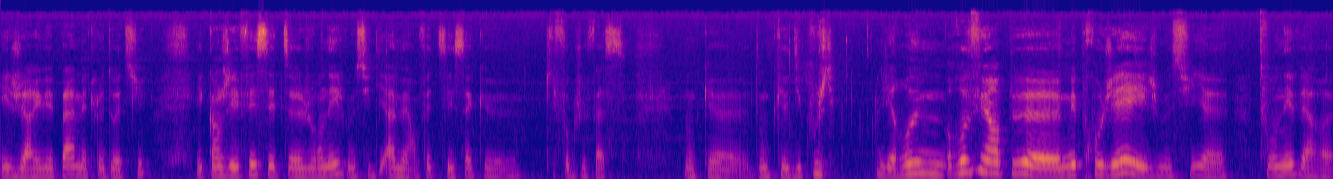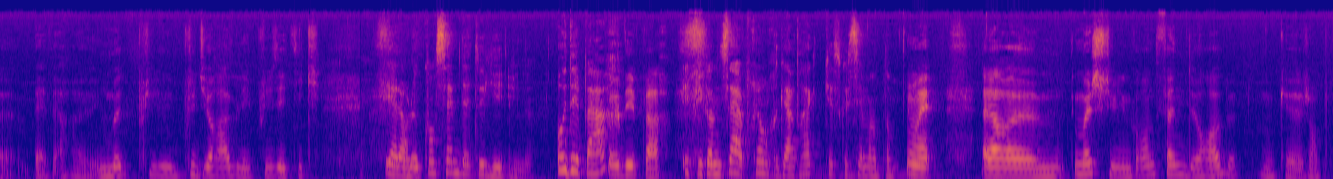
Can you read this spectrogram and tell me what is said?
et je n'arrivais pas à mettre le doigt dessus. Et quand j'ai fait cette euh, journée, je me suis dit ah mais en fait c'est ça qu'il faut que je fasse. Donc euh, donc du coup j'ai revu un peu mes projets et je me suis tournée vers, bah, vers une mode plus, plus durable et plus éthique. Et alors le concept d'atelier 1 au départ. Au départ. Et puis comme ça, après, on regardera qu'est-ce que c'est maintenant. Ouais. Alors, euh, moi, je suis une grande fan de robes, donc euh, j'en porte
